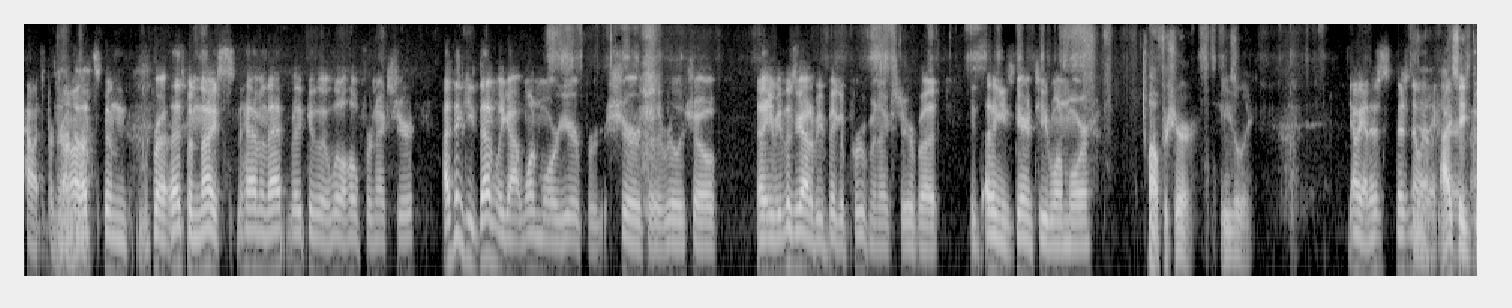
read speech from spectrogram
How it's progressed. No, that's been that's been nice having that. Gives a little hope for next year. I think he's definitely got one more year for sure to really show. I mean, there's got to be big improvement next year, but he's, I think he's guaranteed one more. Oh, for sure, easily. Oh yeah, there's there's no Yeah. way. I say he's fire him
